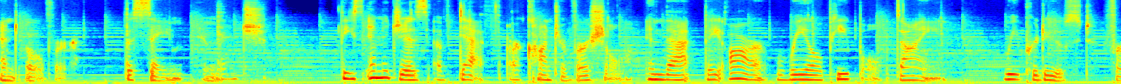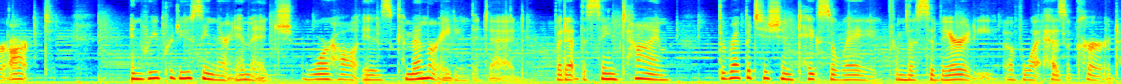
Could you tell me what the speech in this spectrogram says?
and over, the same image. These images of death are controversial in that they are real people dying, reproduced for art. In reproducing their image, Warhol is commemorating the dead, but at the same time, the repetition takes away from the severity of what has occurred.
